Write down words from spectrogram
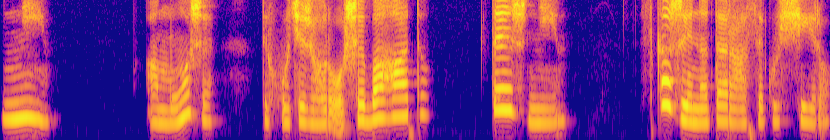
Ні. А може, ти хочеш грошей багато? Теж ні. Скажи но, Тарасику, щиро,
